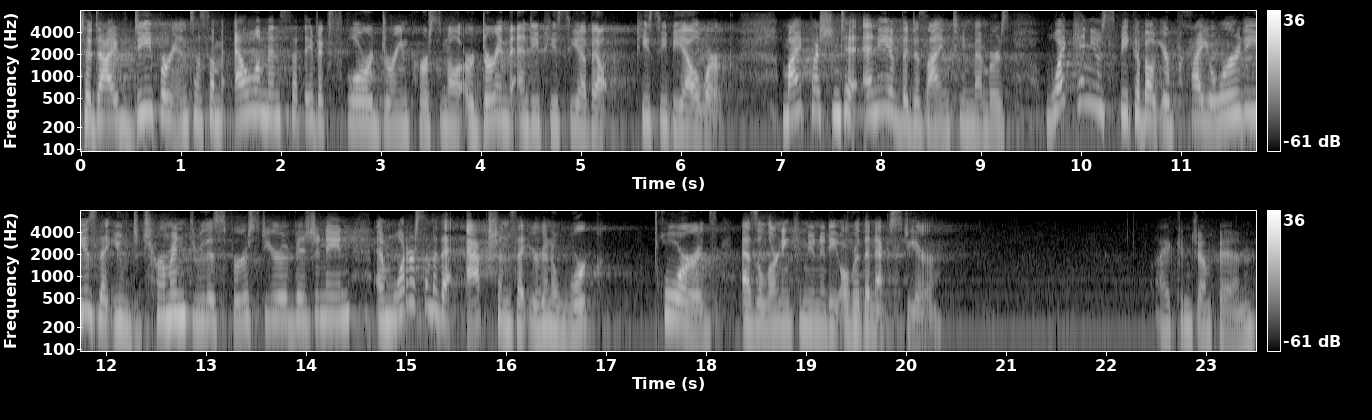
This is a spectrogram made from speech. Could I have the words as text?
to dive deeper into some elements that they've explored during personal or during the NDPCBL PCBL work. My question to any of the design team members what can you speak about your priorities that you've determined through this first year of visioning, and what are some of the actions that you're going to work towards as a learning community over the next year? I can jump in.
